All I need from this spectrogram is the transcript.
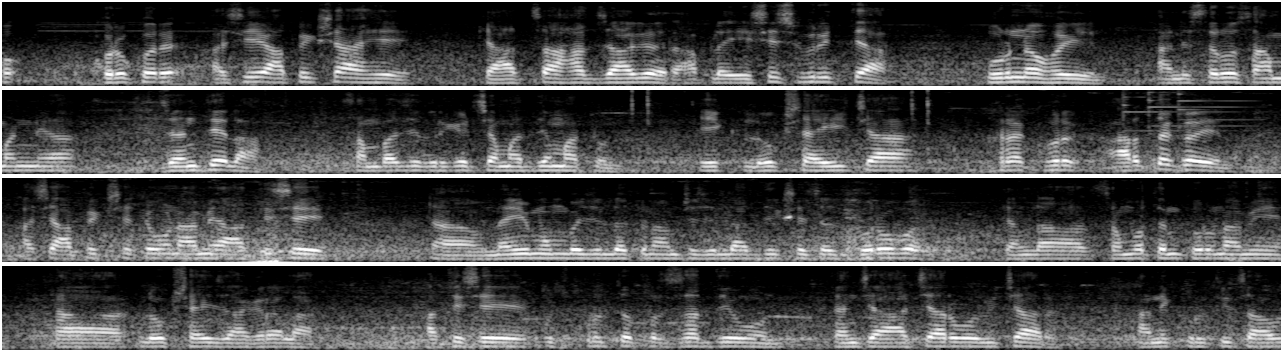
हो खरोखर अशी अपेक्षा आहे की आजचा हा जागर आपला यशस्वीरित्या पूर्ण होईल आणि सर्वसामान्य जनतेला संभाजी ब्रिगेडच्या माध्यमातून एक लोकशाहीच्या खरोखर अर्थ कळेल अशी अपेक्षा ठेवून आम्ही अतिशय नवी मुंबई जिल्ह्यातून आमचे जिल्हाध्यक्षाच्या बरोबर त्यांना समर्थन करून आम्ही ह्या लोकशाही जागराला अतिशय उत्स्फूर्त प्रतिसाद देऊन त्यांचे आचार व विचार आणि कृतीचं अव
